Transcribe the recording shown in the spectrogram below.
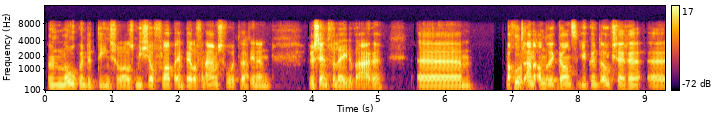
een lopende tien zoals Michel Flap en Pelle van Amersfoort dat in een recent verleden waren. Ehm, maar goed, aan de andere kant, je kunt ook zeggen, eh,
